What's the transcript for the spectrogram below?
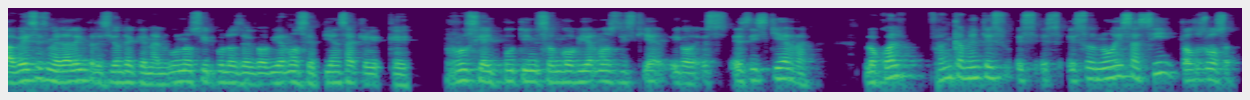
a veces me da la impresión de que en algunos círculos del gobierno se piensa que, Rusia y Putin son gobiernos de izquierda, digo, es, de izquierda, lo cual, francamente, eso no es así. Todos los,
